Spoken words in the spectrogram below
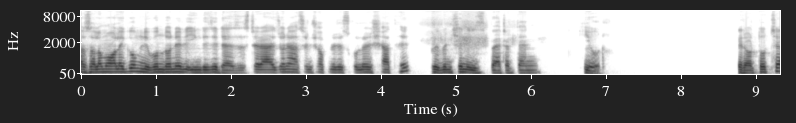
আসসালামু আলাইকুম। নিবন্ধনের ইংরেজি ডাইজেস্টের আয়োজনে আছেন স্বপ্নের স্কুলের সাথে prevention is better than cure. এর অর্থ হচ্ছে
